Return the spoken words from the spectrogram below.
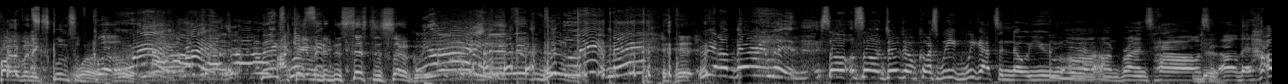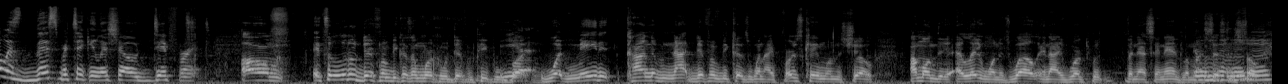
Like part of an exclusive Word, club. word. Right, right. The I came exclusive- into the sister circle. you know what Right. I'm? We in the We building. lit, man. we are very lit. So, so JoJo, of course, we, we got to know you on, on Run's House and all that. How is this particular show different? Um, it's a little different because I'm working with different people. Yeah. But what made it kind of not different because when I first came on the show, I'm on the LA one as well, and I worked with Vanessa and Angela, my Mm-hmm, sisters. So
